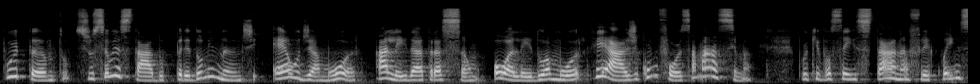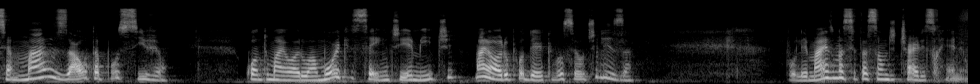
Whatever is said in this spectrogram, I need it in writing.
Portanto, se o seu estado predominante é o de amor, a lei da atração ou a lei do amor reage com força máxima, porque você está na frequência mais alta possível. Quanto maior o amor que sente e emite, maior o poder que você utiliza. Vou ler mais uma citação de Charles Hennel.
